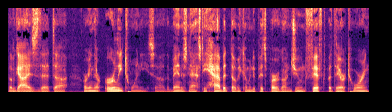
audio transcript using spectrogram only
of guys that uh, are in their early 20s. Uh, the band is Nasty Habit. They'll be coming to Pittsburgh on June 5th, but they are touring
